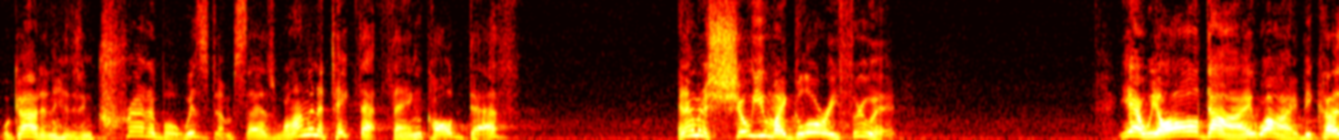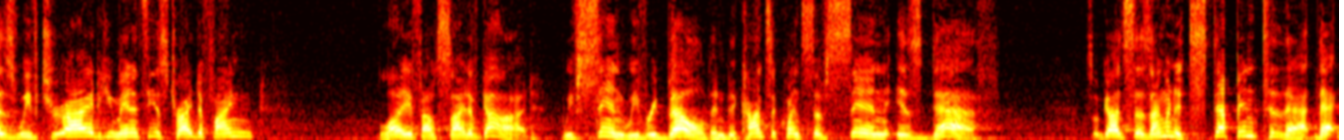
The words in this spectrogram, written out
Well, God, in His incredible wisdom, says, Well, I'm going to take that thing called death, and I'm going to show you my glory through it. Yeah, we all die. Why? Because we've tried, humanity has tried to find life outside of God. We've sinned, we've rebelled, and the consequence of sin is death. So God says, I'm going to step into that, that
